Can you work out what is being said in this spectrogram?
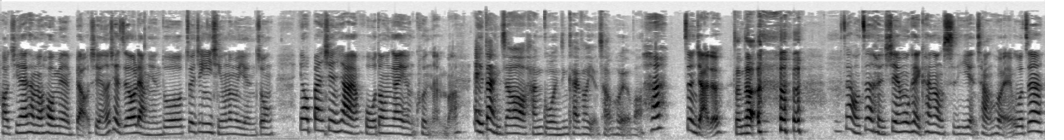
好期待他们后面的表现，而且只有两年多，最近疫情又那么严重，要办线下活动应该也很困难吧？哎，但你知道韩国已经开放演唱会了吗？哈，真的假的？真的，这样我真的很羡慕可以看那种实体演唱会。我真的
